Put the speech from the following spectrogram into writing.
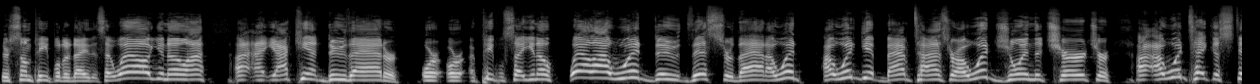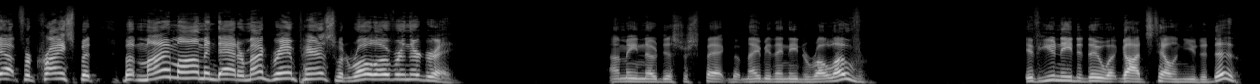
There's some people today that say, well, you know, I, I, I can't do that. Or, or, or people say, you know, well, I would do this or that. I would, I would get baptized or I would join the church or I, I would take a step for Christ, but, but my mom and dad or my grandparents would roll over in their grave. I mean, no disrespect, but maybe they need to roll over. If you need to do what God's telling you to do,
